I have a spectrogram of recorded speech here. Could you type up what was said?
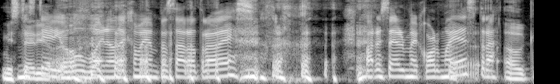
Misterio. Oh, bueno, déjame empezar otra vez para ser mejor maestra. Ok.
